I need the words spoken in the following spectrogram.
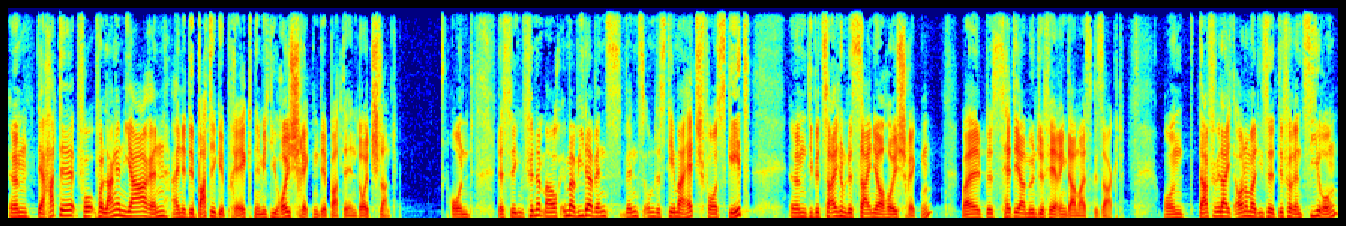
Ähm, der hatte vor, vor langen Jahren eine Debatte geprägt, nämlich die Heuschreckendebatte in Deutschland. Und deswegen findet man auch immer wieder, wenn es um das Thema Hedgefonds geht, ähm, die Bezeichnung, das seien ja Heuschrecken, weil das hätte ja Müntefering damals gesagt. Und da vielleicht auch nochmal diese Differenzierung.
